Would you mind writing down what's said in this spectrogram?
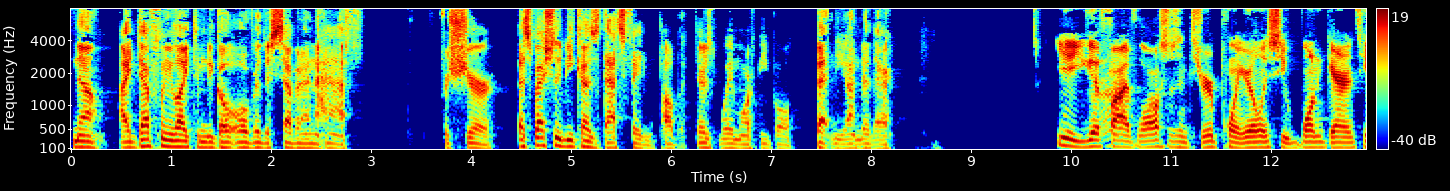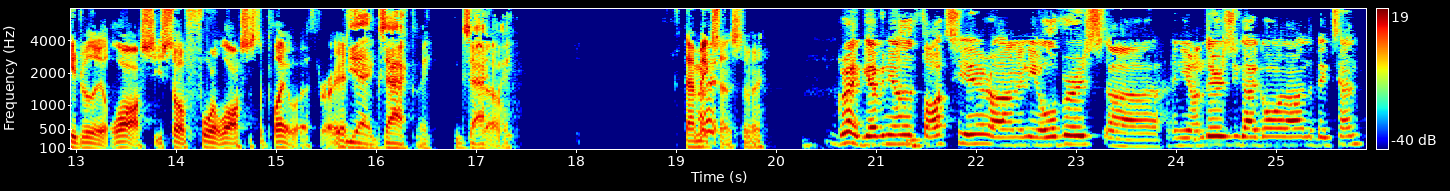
no, I definitely liked him to go over the seven and a half for sure especially because that's fading the public. There's way more people betting the under there. Yeah, you get five losses, and to your point, you only see one guaranteed really loss. You still have four losses to play with, right? Yeah, exactly. Exactly. That makes All right. sense to me. Greg, you have any other thoughts here on any overs, uh, any unders you got going on in the Big Ten?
